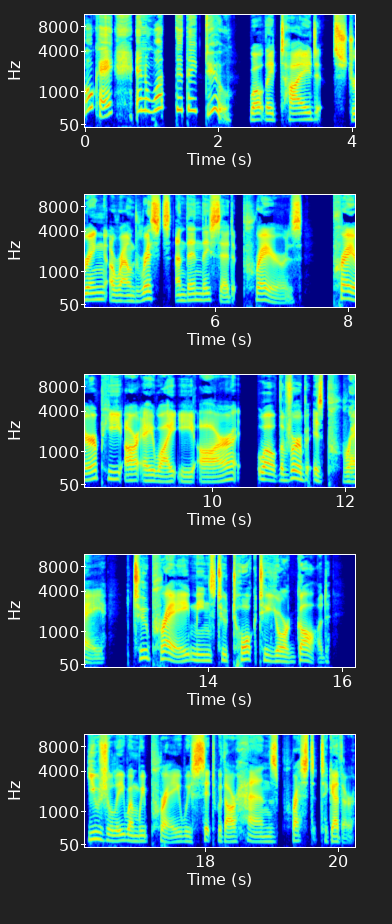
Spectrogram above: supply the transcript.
Okay, and what did they do? Well, they tied string around wrists and then they said prayers. Prayer, P R A Y E R. Well, the verb is pray. To pray means to talk to your God. Usually, when we pray, we sit with our hands pressed together.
